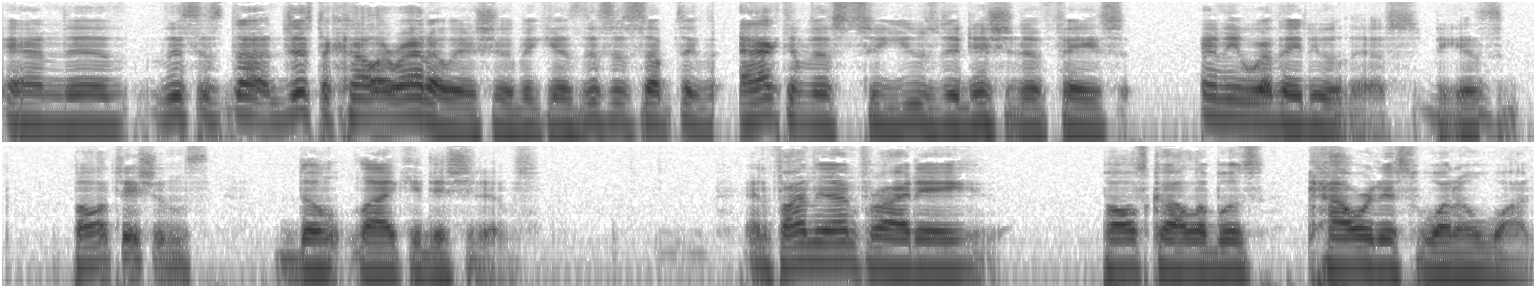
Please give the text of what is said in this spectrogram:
And uh, this is not just a Colorado issue because this is something activists who use the initiative face anywhere they do this because politicians don't like initiatives. And finally, on Friday, Paul's column was Cowardice 101.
